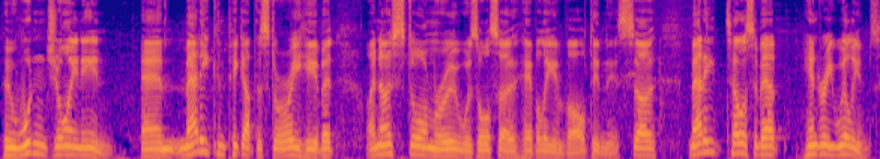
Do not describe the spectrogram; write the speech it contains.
who wouldn't join in and Matty can pick up the story here, but I know Storm Roux was also heavily involved in this. So, Matty, tell us about Henry Williams.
